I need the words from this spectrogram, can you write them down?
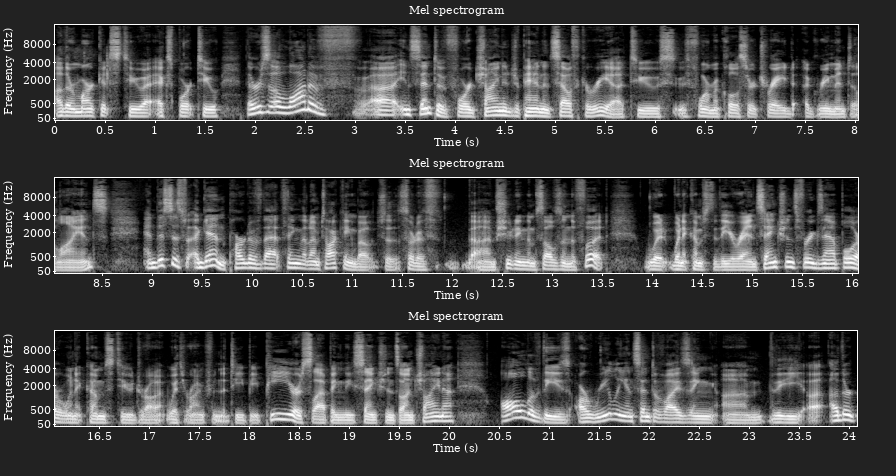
other markets to uh, export to. There's a lot of uh, incentive for China, Japan, and South Korea to s- form a closer trade agreement alliance. And this is, again, part of that thing that I'm talking about, so sort of um, shooting themselves in the foot when it comes to the Iran sanctions, for example, or when it comes to draw- withdrawing from the TPP or slapping these sanctions on China all of these are really incentivizing um, the uh, other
